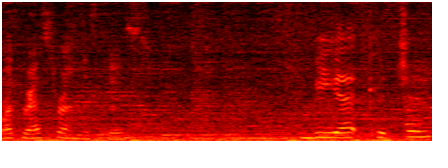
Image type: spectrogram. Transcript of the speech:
What restaurant is this? Viet Kitchen.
